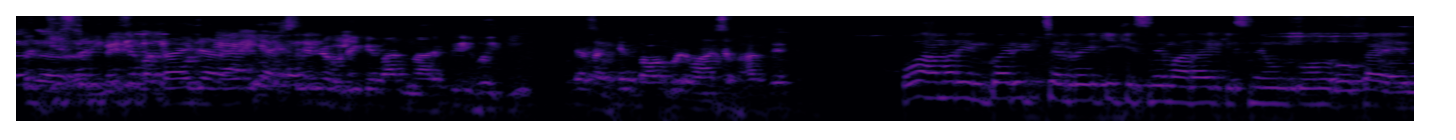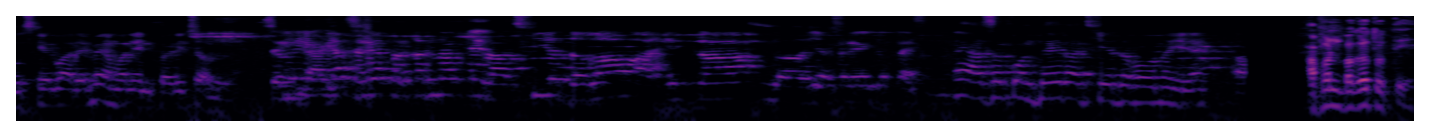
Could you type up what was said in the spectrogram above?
तो जिस तरीके से बताया जा रहा है कि एक्सीडेंट होने के बाद मारपीट हुई थी तो क्या संकेत बावनकुड़े वहाँ से भाग गए? वो हमारी इंक्वायरी चल रही है कि किसने मारा है किसने उनको रोका है उसके बारे में हमारी इंक्वायरी चालू है। आहे असं कोणताही राजकीय दबाव नाही आहे आपण बघत होते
